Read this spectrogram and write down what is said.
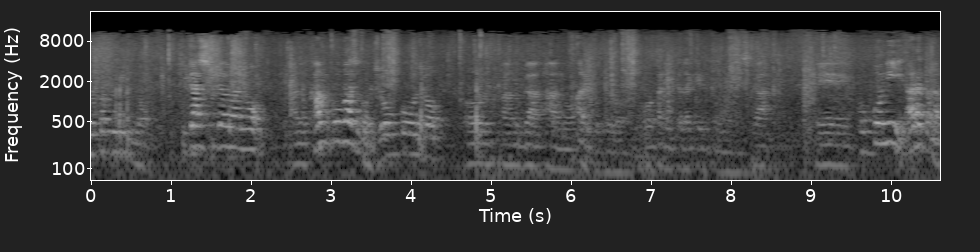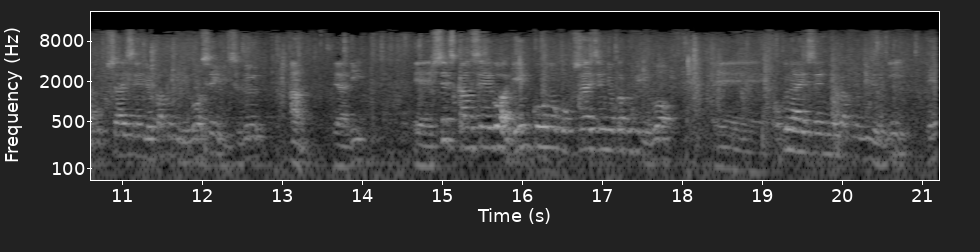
旅客ビルの東側のあの観光バスの乗降所あのがあのあるところお分かりいただけると思うんですが、えーここに新たな国際線旅客ビルを整備する案であり、えー施設完成後は現行の国際線旅客ビルを、えー国内線旅客ビルに転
